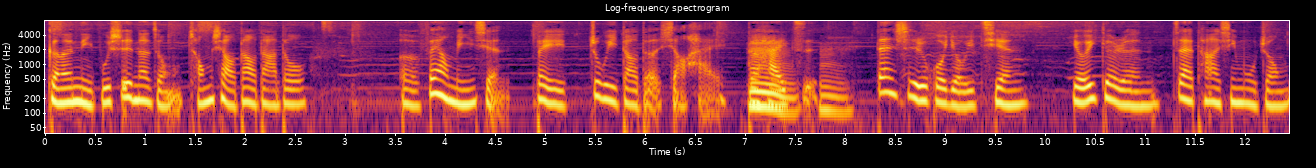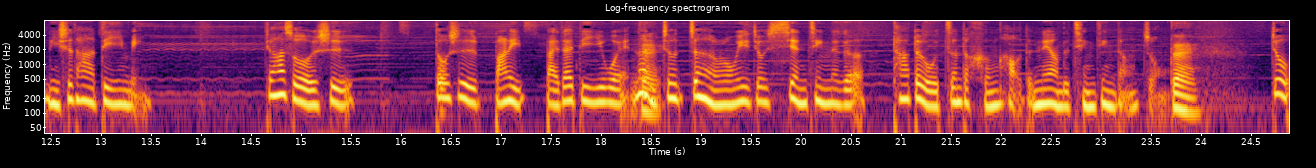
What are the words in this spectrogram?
可能你不是那种从小到大都呃非常明显被注意到的小孩的孩子，嗯，但是如果有一天有一个人在他的心目中你是他的第一名，就他所有的事都是把你摆在第一位，那你就真很容易就陷进那个他对我真的很好的那样的情境当中。对，就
